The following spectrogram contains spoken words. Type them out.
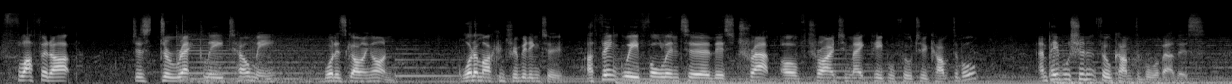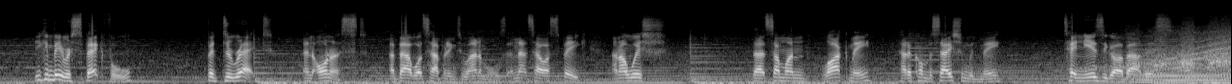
fluff it up, just directly tell me what is going on. What am I contributing to? I think we fall into this trap of trying to make people feel too comfortable, and people shouldn't feel comfortable about this. You can be respectful, but direct and honest about what's happening to animals, and that's how I speak. And I wish that someone like me had a conversation with me 10 years ago about this.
